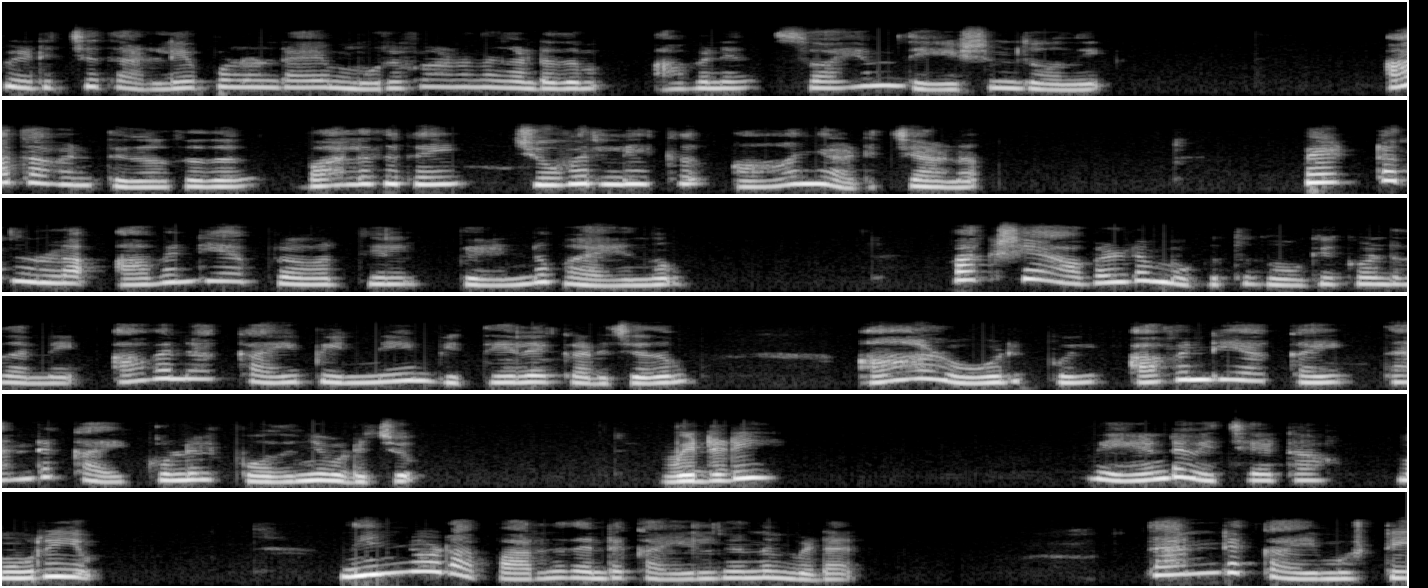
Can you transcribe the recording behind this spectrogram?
പിടിച്ചു തള്ളിയപ്പോഴുണ്ടായ മുറിവാണെന്ന് കണ്ടതും അവന് സ്വയം ദേഷ്യം തോന്നി. അതവൻ തീർത്തത് വലത് കൈ ചുവരിലേക്ക് ആഞ്ഞടിച്ചാണ്. പെട്ടെന്നുള്ള അവന്റെ ആ പ്രവൃത്തിയിൽ പെണ്ണു ഭയന്നു പക്ഷെ അവളുടെ മുഖത്ത് നോക്കിക്കൊണ്ട് തന്നെ അവൻ ആ കൈ പിന്നെയും ഭിത്തിയിലേക്ക് അടിച്ചതും ആൾ ഓടിപ്പോയി അവന്റെ ആ കൈ തന്റെ കൈക്കുള്ളിൽ പൊതിഞ്ഞു പിടിച്ചു. വിടടി. വേണ്ട വിച്ചേട്ടാ. മുറിയും. നിന്നോടാ പറഞ്ഞത് എന്റെ കയ്യിൽ നിന്നും വിടാൻ. തന്റെ കൈമുഷ്ടി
